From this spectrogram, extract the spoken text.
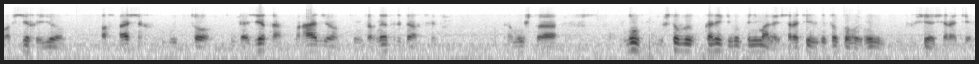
во всех ее постасях, будь то газета, радио, интернет-редакция. Потому что, ну, чтобы, коллеги, вы понимали, осиротели не только вы, мы все осиротели.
